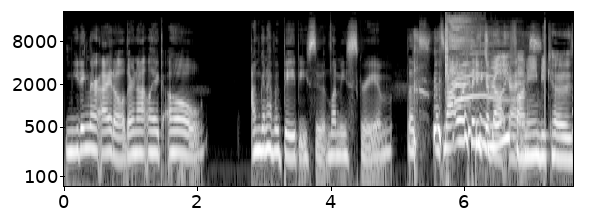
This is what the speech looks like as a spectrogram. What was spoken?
meeting their idol. They're not like oh i'm gonna have a baby soon. Let me scream that's that's not what we're thinking it's about. really guys. funny because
